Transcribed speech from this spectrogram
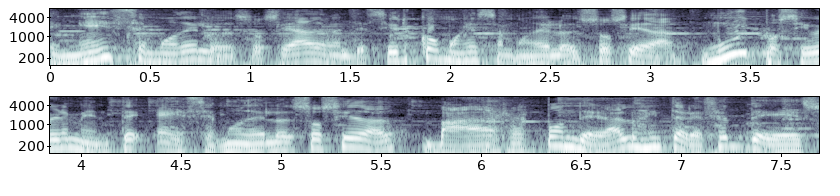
en ese modelo de sociedad, deben decir cómo es ese modelo de sociedad, muy posiblemente ese modelo de sociedad va a responder a los intereses de esos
